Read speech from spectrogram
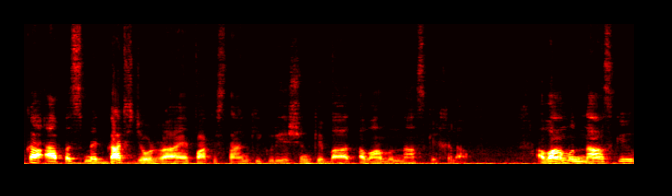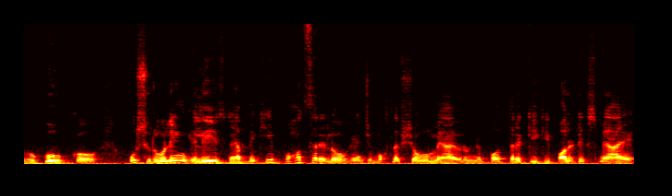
کا آپس میں گٹھ جوڑ رہا ہے پاکستان کی کریشن کے بعد عوام الناس کے خلاف۔ عوام الناس کے حقوق کو اس رولنگ ایلیٹ نے، اب دیکھیے بہت سارے لوگ ہیں جو مختلف شعبوں میں آئے اور انہوں نے بہت ترقی کی۔ پالیٹکس میں آئے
